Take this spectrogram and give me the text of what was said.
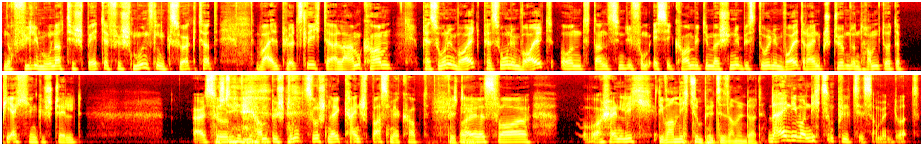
noch viele Monate später für Schmunzeln gesorgt hat, weil plötzlich der Alarm kam, Person im Wald, Person im Wald und dann sind die vom SEK mit den Maschinenpistolen im Wald reingestürmt und haben dort ein Pärchen gestellt. Also Verstehe. die haben bestimmt so schnell keinen Spaß mehr gehabt. Verstehe. Weil es war wahrscheinlich. Die waren nicht zum Pilze sammeln dort. Nein, die waren nicht zum Pilze sammeln dort.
